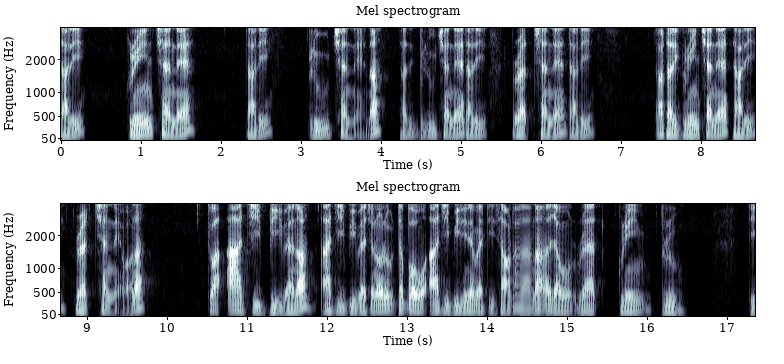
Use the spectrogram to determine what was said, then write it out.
ဒါဒီ green channel ဒါဒီ blue channel နော်ဒါဒီ blue channel ဒါဒီ red channel ဒါဒီအော်ဒါဒီ green channel ဒါဒီ red channel ပေါ့နော်သူက RGB ပဲเนาะ RGB ပဲကျွန်တော်တို့တက်ပုံ RGB တွေနဲ့ပဲတိဆောက်ထားတာเนาะအဲဒါကြောင့်မို့ red green blue ဒီ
